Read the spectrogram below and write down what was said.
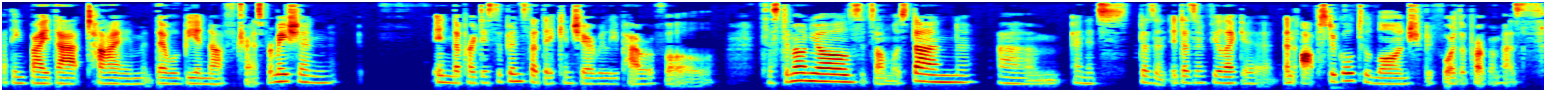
I think by that time, there will be enough transformation in the participants that they can share really powerful testimonials. It's almost done. Um, and it's doesn't, it doesn't feel like a, an obstacle to launch before the program has,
